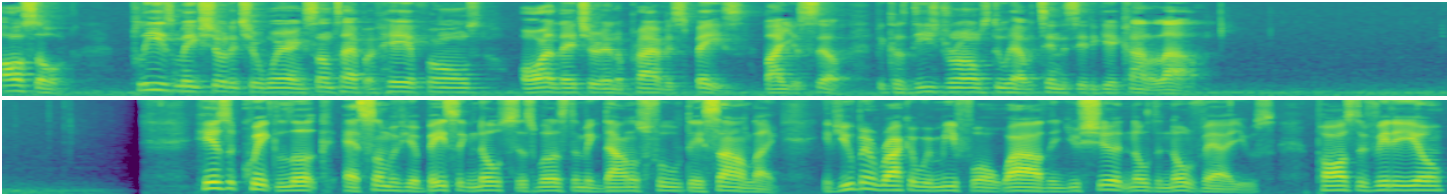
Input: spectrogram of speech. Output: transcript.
Also, please make sure that you're wearing some type of headphones or that you're in a private space by yourself because these drums do have a tendency to get kind of loud. Here's a quick look at some of your basic notes as well as the McDonald's food they sound like. If you've been rocking with me for a while, then you should know the note values. Pause the video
